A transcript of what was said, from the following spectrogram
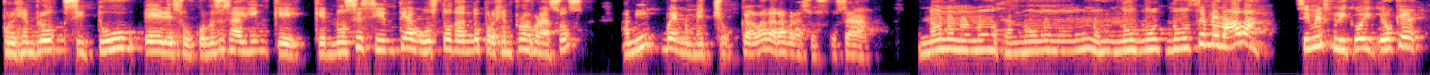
por ejemplo, si tú eres o conoces a alguien que, que no se siente a gusto dando, por ejemplo, abrazos, a mí, bueno, me chocaba dar abrazos. O sea, no, no, no, no, o sea, no, no, no, no, no, no, no, no se me daba. ¿Sí me explico? Y creo que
